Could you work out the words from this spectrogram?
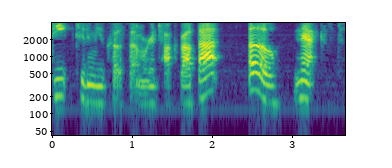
deep to the mucosa, and we're going to talk about that. Oh, next.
